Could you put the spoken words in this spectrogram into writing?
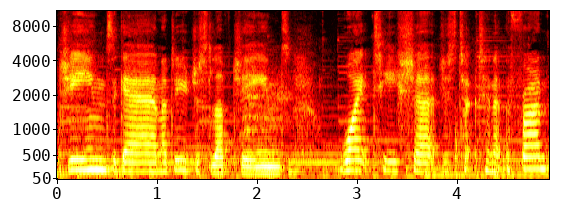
jeans again. I do just love jeans white t-shirt just tucked in at the front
